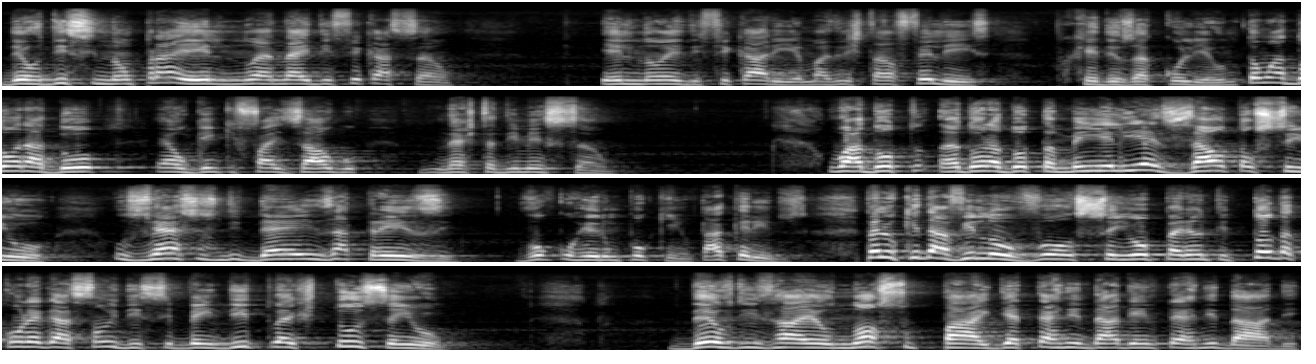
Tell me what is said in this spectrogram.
Deus disse não para ele, não é na edificação. Ele não edificaria, mas ele estava feliz porque Deus acolheu. Então, adorador é alguém que faz algo nesta dimensão. O adorador também ele exalta o Senhor. Os versos de 10 a 13. Vou correr um pouquinho, tá, queridos? Pelo que Davi louvou o Senhor perante toda a congregação e disse: Bendito és tu, Senhor. Deus de Israel, nosso Pai, de eternidade em eternidade.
